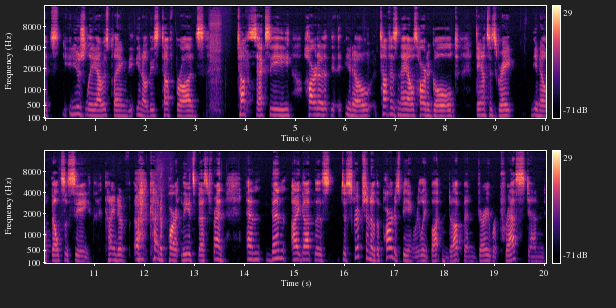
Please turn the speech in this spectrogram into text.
it's usually I was playing the, you know, these tough broads, tough, sexy, hard of, you know, tough as nails, heart of gold, dance is great, you know, belts a sea kind of uh, kind of part, leads best friend, and then I got this description of the part as being really buttoned up and very repressed, and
